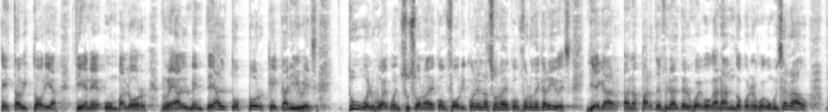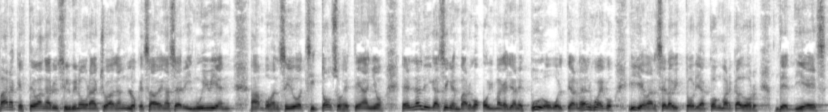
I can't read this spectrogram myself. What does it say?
esta victoria tiene un valor realmente alto porque Caribes tuvo el juego en su zona de confort. ¿Y cuál es la zona de confort de Caribes? Llegar a la parte final del juego ganando con el juego muy cerrado para que Esteban Aro y Silvino Bracho hagan lo que saben hacer y muy bien. Ambos han sido exitosos este año en la liga. Sin embargo, hoy Magallanes pudo voltearles el juego y llevarse la victoria con marcador de 10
